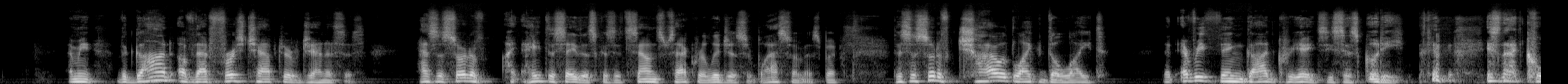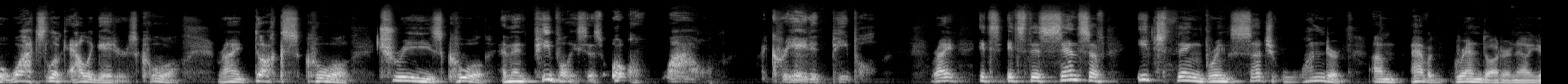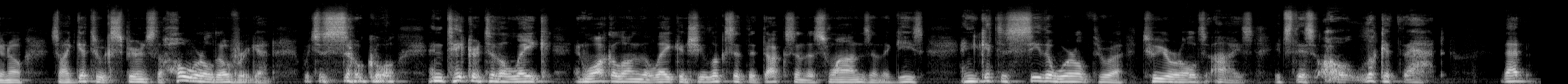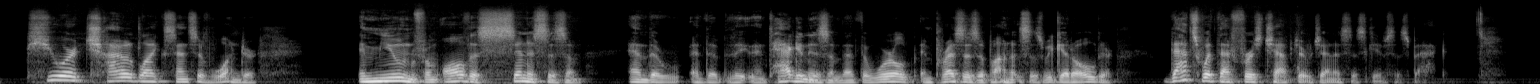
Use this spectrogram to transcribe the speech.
I mean, the God of that first chapter of Genesis has a sort of, I hate to say this because it sounds sacrilegious or blasphemous, but there's a sort of childlike delight that everything God creates, he says, goody. Isn't that cool? Watch, look, alligators, cool, right? Ducks, cool. Trees, cool. And then people, he says, oh, wow, I created people, right? It's, it's this sense of each thing brings such wonder. Um, I have a granddaughter now, you know, so I get to experience the whole world over again, which is so cool. And take her to the lake and walk along the lake, and she looks at the ducks and the swans and the geese, and you get to see the world through a two year old's eyes. It's this, oh, look at that. That pure childlike sense of wonder, immune from all the cynicism and the, and the, the antagonism that the world impresses upon us as we get older. That's what that first chapter of Genesis gives us back.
